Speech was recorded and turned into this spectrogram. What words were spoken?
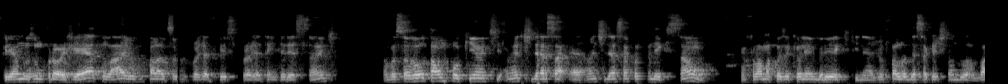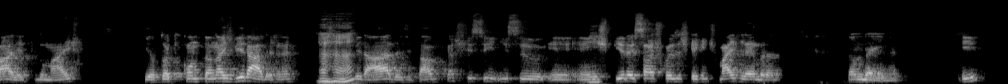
criamos um projeto lá, eu vou falar sobre o projeto, que esse projeto é interessante. Eu vou só voltar um pouquinho antes, antes, dessa, é, antes dessa conexão, para falar uma coisa que eu lembrei aqui, né? A Ju falou dessa questão do Orvalho e tudo mais, e eu tô aqui contando as viradas, né? Uhum. As viradas e tal, porque acho que isso, isso é, é, inspira e são as coisas que a gente mais lembra, né? Também, né? E,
